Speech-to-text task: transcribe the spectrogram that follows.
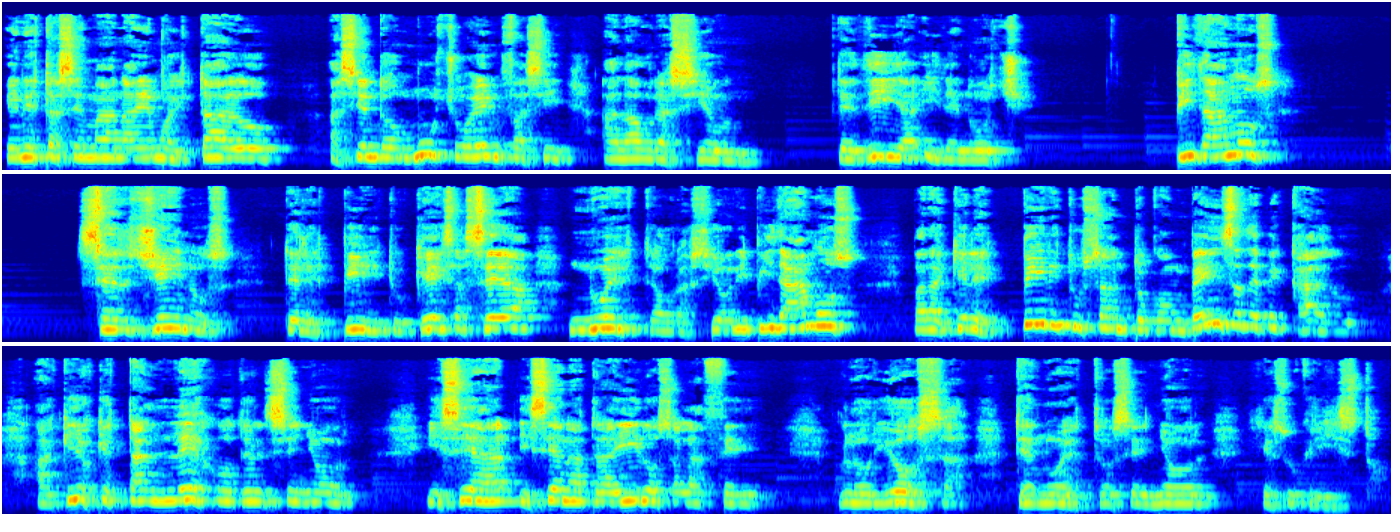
En esta semana hemos estado haciendo mucho énfasis a la oración de día y de noche. Pidamos ser llenos del Espíritu, que esa sea nuestra oración y pidamos para que el Espíritu Santo convenza de pecado a aquellos que están lejos del Señor y, sean, y sean atraídos a la fe gloriosa de nuestro Señor Jesucristo.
